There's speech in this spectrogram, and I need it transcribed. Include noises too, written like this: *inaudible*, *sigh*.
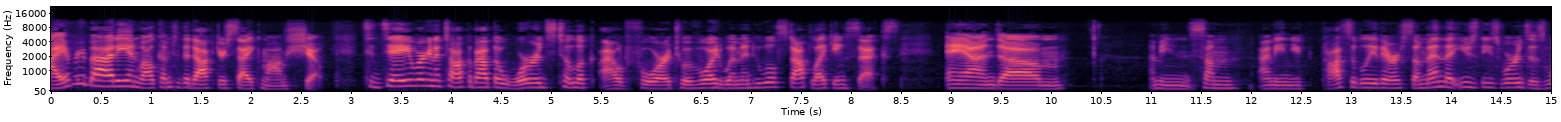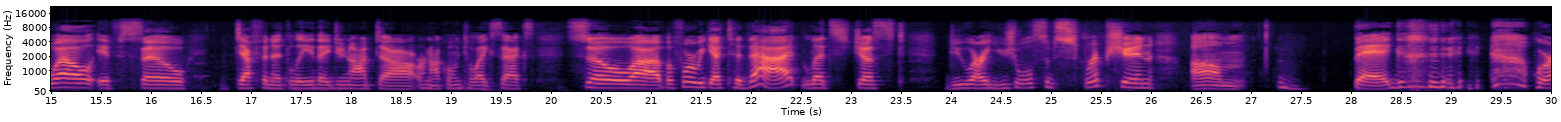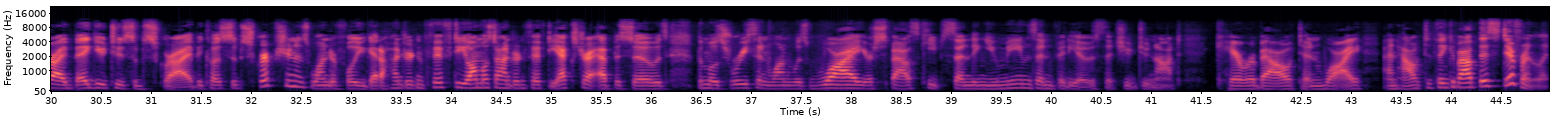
Hi, everybody, and welcome to the Dr. Psych Mom Show. Today, we're going to talk about the words to look out for to avoid women who will stop liking sex. And, um, I mean, some, I mean, you possibly there are some men that use these words as well. If so, definitely they do not, uh, are not going to like sex. So, uh, before we get to that, let's just do our usual subscription um, beg, *laughs* where I beg you to subscribe because subscription is wonderful. You get 150, almost 150 extra episodes. The most recent one was why your spouse keeps sending you memes and videos that you do not care about, and why and how to think about this differently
